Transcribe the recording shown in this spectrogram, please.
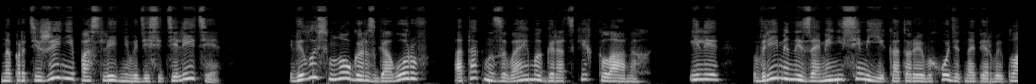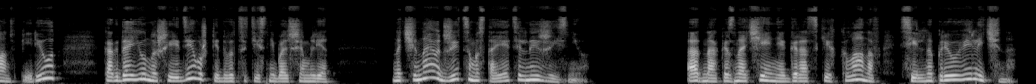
На протяжении последнего десятилетия велось много разговоров о так называемых городских кланах или временной замене семьи, которая выходит на первый план в период, когда юноши и девушки 20 с небольшим лет начинают жить самостоятельной жизнью. Однако значение городских кланов сильно преувеличено.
